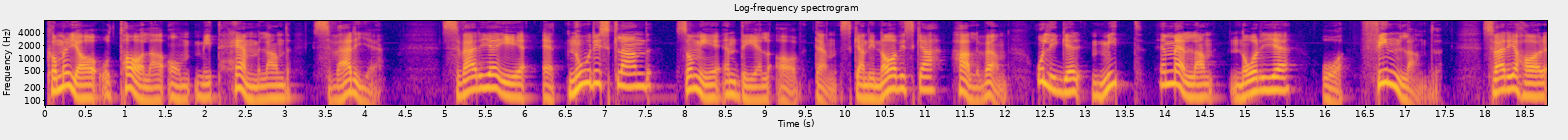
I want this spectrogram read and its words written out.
kommer jag att tala om mitt hemland Sverige. Sverige är ett nordiskt land som är en del av den skandinaviska halvön och ligger mitt emellan Norge och Finland. Sverige har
